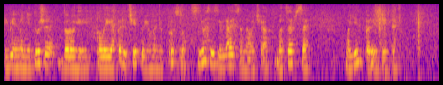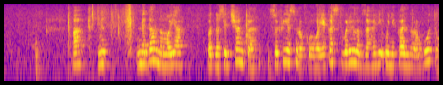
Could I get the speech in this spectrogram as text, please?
і він мені дуже дорогий. Коли я перечитую, в мене просто сльози з'являються на очах, бо це все моє пережите. А не- недавно моя односельчанка Софія Сорокова, яка створила взагалі унікальну роботу,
